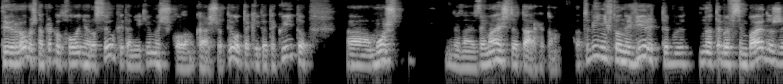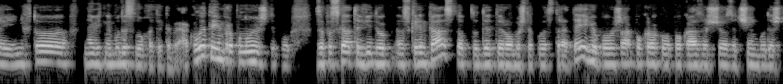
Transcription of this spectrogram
ти робиш, наприклад, холодні розсилки там якимось школам, кажеш, ти от такий-то, такий-то, можеш не знаю, займаєшся таргетом, а тобі ніхто не вірить, тебе на тебе всім байдуже, і ніхто навіть не буде слухати тебе. А коли ти їм пропонуєш, типу, запускати відео е, скрінкаст, тобто де ти робиш таку стратегію, покроково показуєш, що за чим будеш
